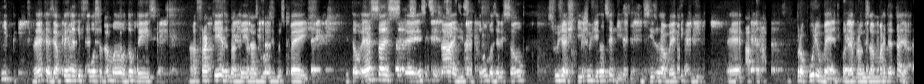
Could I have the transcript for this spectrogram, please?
típicos, né? Quer dizer, a perda de força da mão, dormência, a fraqueza também nas mãos e nos pés. Então, essas, é, esses sinais e sintomas, eles são sugestivos de hanseníase. É preciso realmente que é, a, procure o médico né, para um exame mais detalhado.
